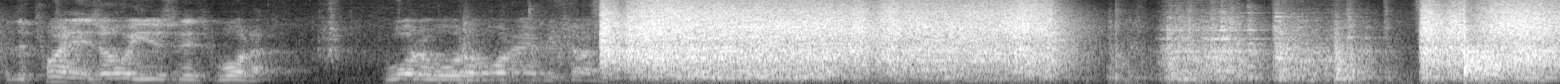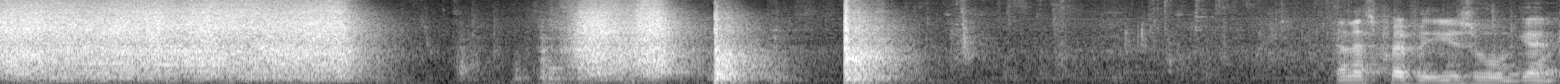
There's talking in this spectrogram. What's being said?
But the point is all we're using is water. Water, water, water every time. And that's perfectly usable again.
